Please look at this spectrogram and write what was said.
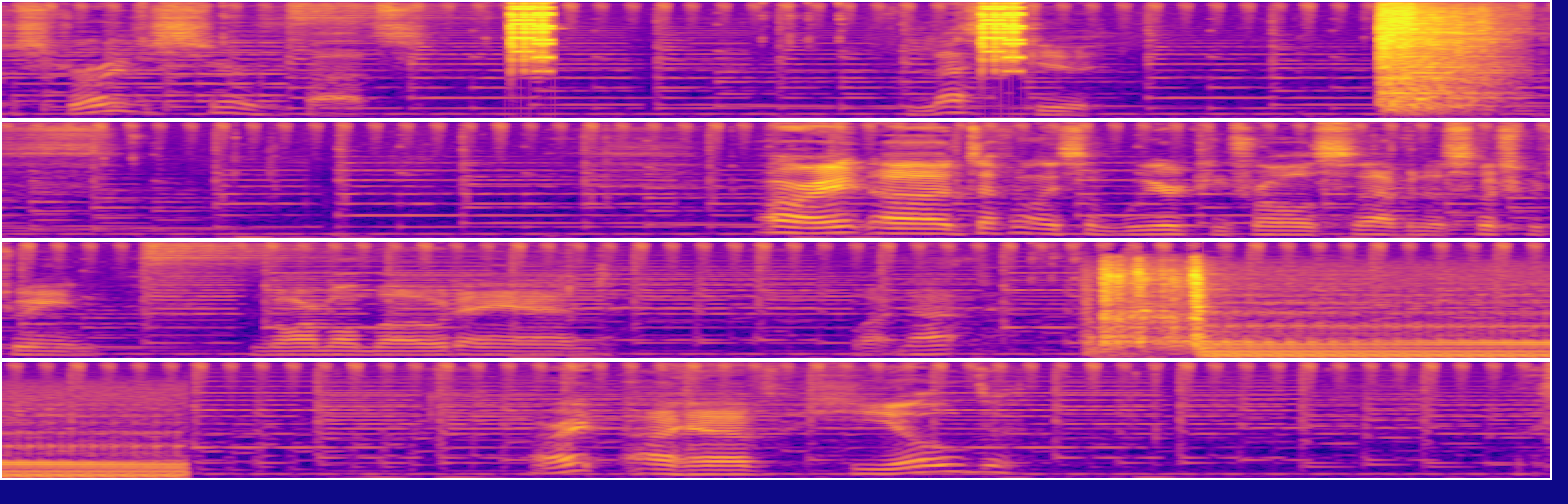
Destroy the server bots. Let's. Alright, uh, definitely some weird controls having to switch between normal mode and whatnot. Alright, I have healed. A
